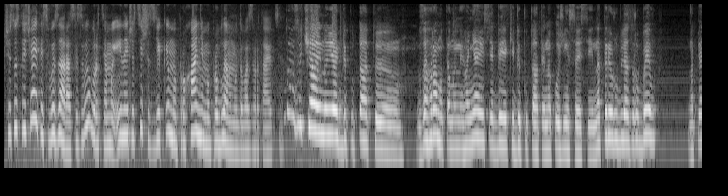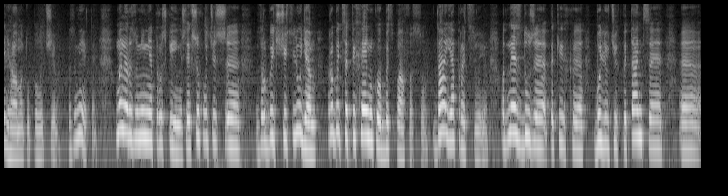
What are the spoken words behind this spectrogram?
Чи зустрічаєтесь ви зараз із виборцями і найчастіше з якими проханнями, проблемами до вас звертаються? Та, звичайно, я як депутат е, за грамотами не ганяюсь, як деякі депутати на кожній сесії. На 3 рубля зробив, на 5 грамоту отримав. Розумієте? У мене розуміння трошки інше. Якщо хочеш е, зробити щось людям, роби це тихенько, без пафосу. Да, я працюю. Одне з дуже таких е, болючих питань це е,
